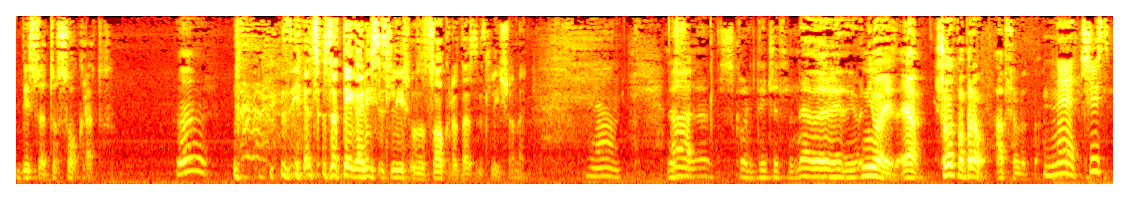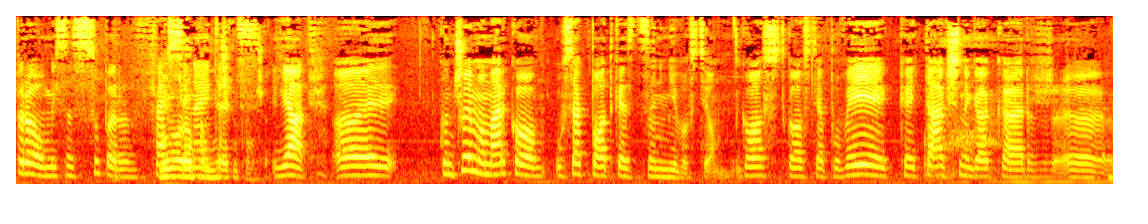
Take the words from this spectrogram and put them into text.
V bistvu je to Sokrat. Ja, Jaz za tega nisem slišal, za Sokrata sem slišal. Ne. Ja. ne, Skoraj digital. Ne, ne, nima veze. Ja, človek ima prav, absolutno. Ne, čist prav, mislim, super, fascinated. Ja, uh, končujemo, Marko, vsak podcast z zanimivostjo. Gost, gostja pove kaj takšnega, kar uh,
